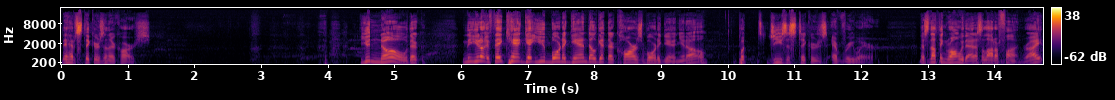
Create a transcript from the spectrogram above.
They have stickers in their cars. You know they're you know if they can't get you born again, they'll get their cars born again, you know? Put Jesus stickers everywhere. There's nothing wrong with that. That's a lot of fun, right?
